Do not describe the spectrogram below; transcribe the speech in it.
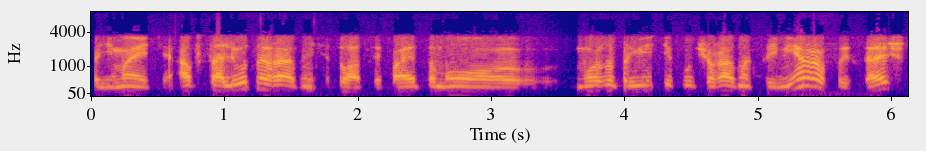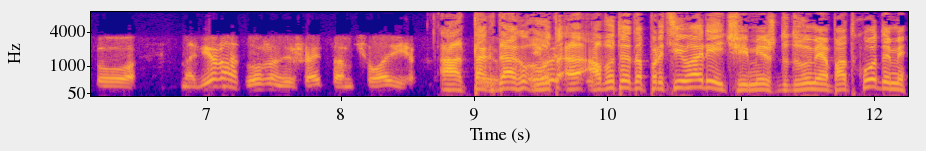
понимаете, абсолютно разные ситуации, поэтому можно привести кучу разных примеров и сказать, что наверное, должен решать сам человек. А тогда делать... вот, а, а вот это противоречие между двумя подходами,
